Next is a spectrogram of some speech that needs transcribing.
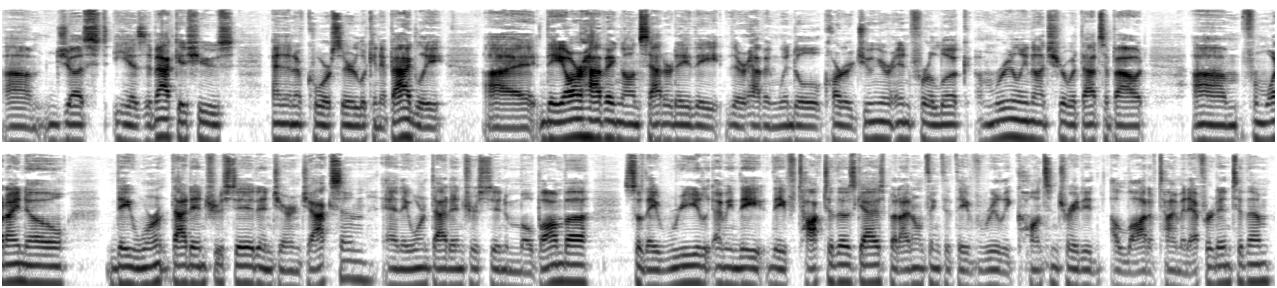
Um, just he has the back issues, and then of course they're looking at Bagley. Uh, they are having on Saturday. They they're having Wendell Carter Jr. in for a look. I'm really not sure what that's about. Um, from what I know, they weren't that interested in Jaren Jackson, and they weren't that interested in Mo Bamba. So they really, I mean, they they've talked to those guys, but I don't think that they've really concentrated a lot of time and effort into them.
